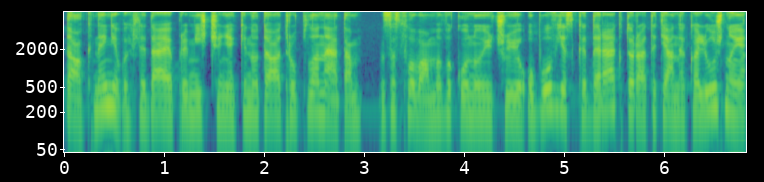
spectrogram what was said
Так нині виглядає приміщення кінотеатру Планета. За словами виконуючої обов'язки директора Тетяни Калюжної,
